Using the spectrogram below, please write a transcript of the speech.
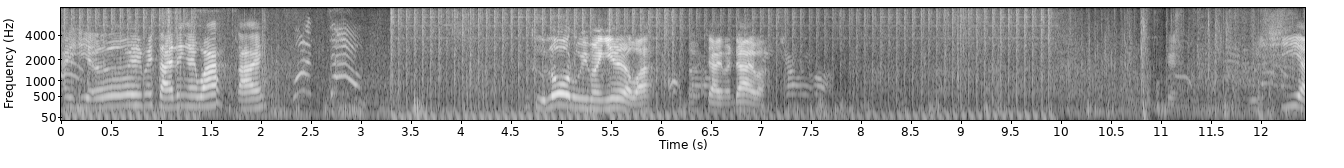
ไอ้เหี้ยเอ้ย ไม่ตายได้ไงวะ ตายมันถือโล่ลุยมาอย่างงี้เลยเหรอวะเออใจมันได้วะโอเคอุ้ยเชี่ย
